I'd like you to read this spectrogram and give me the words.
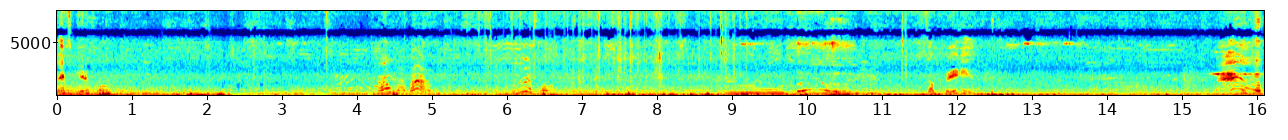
That's beautiful. Oh my god. Beautiful. Look. So pretty. Look Wow. up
